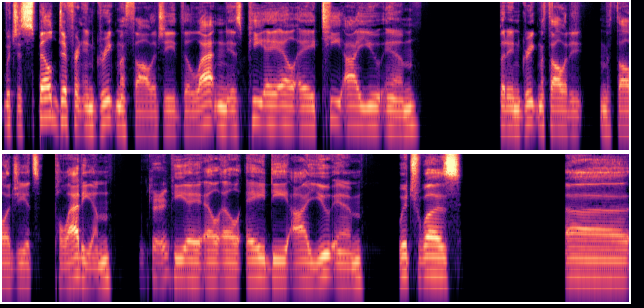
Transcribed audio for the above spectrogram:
which is spelled different in Greek mythology, the Latin is P A L A T I U M, but in Greek mythology, mythology it's palladium. Okay. P A L L A D I U M, which was, uh,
